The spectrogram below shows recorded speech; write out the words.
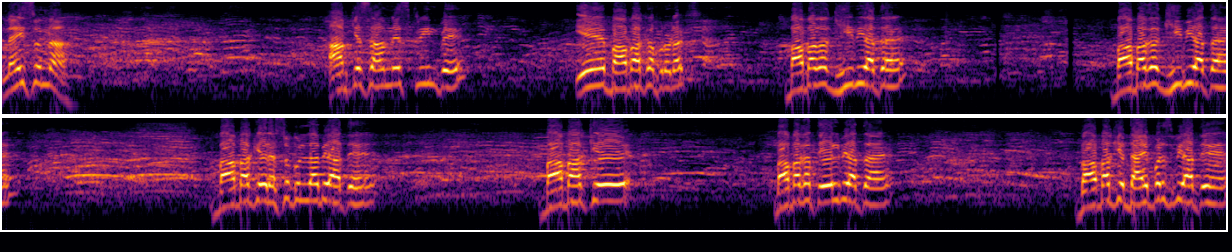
नहीं सुनना। आपके सामने स्क्रीन पे ये है बाबा का प्रोडक्ट बाबा का घी भी आता है। बाबा का घी भी आता है। बाबा के रसगुल्ला भी आते हैं। बाबा के, बाबा का तेल भी आता है, बाबा के डायपर्स भी आते हैं।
